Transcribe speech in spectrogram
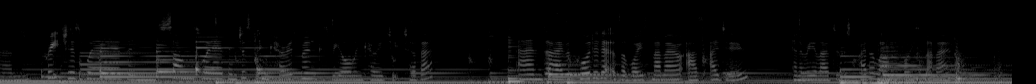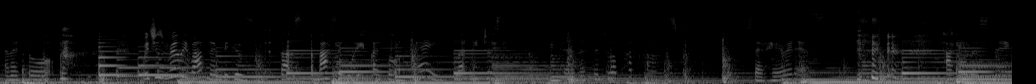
um, preachers with and songs with and just encouragement because we all encourage each other. And I recorded it as a voice memo, as I do, and I realised it was quite a long voice memo. And I thought, which is really random because that's a massive leap. I thought, hey, let me just turn this into a podcast. So here it is. Happy listening.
